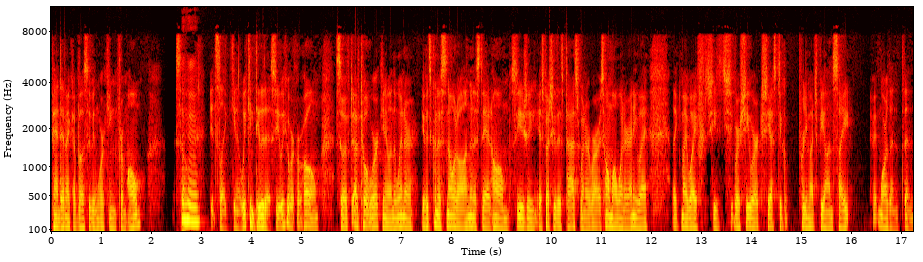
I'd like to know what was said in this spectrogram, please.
pandemic I've mostly been working from home. So it's like, you know, we can do this. We can work from home. So I've, I've told work, you know, in the winter, if it's going to snow at all, I'm going to stay at home. So usually, especially this past winter where I was home all winter anyway, like my wife, she, she where she works, she has to pretty much be on site more than, than,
